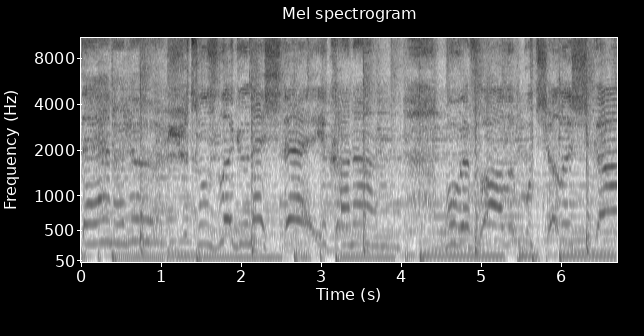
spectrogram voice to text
değen ölür. Tuzla güneşte yıkanan Bu vefalı bu çalışkan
